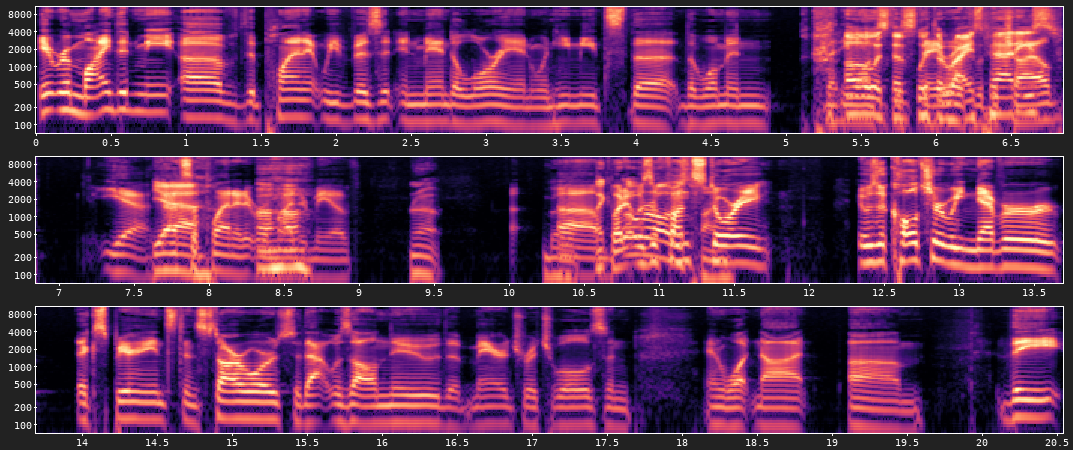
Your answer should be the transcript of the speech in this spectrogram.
It reminded me of the planet we visit in Mandalorian when he meets the the woman that he Oh, wants with the- to stay with the rice with patties? child. Yeah, Yeah. that's the planet it Uh-huh. reminded me of. No. But, Uh, like, but it was a overall, fun story. It was a culture we never experienced in Star Wars, so that was all new. The marriage rituals and and whatnot. Um, the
